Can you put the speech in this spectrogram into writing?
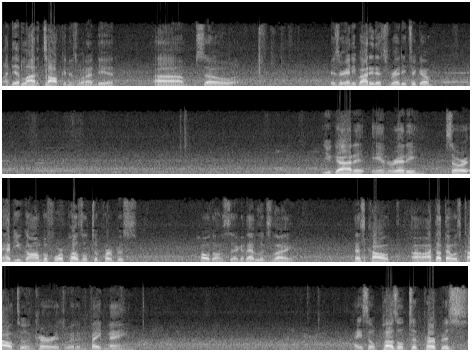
I did a lot of talking, is what I did. Um, so, is there anybody that's ready to go? You got it and ready. So, have you gone before Puzzle to Purpose? Hold on a second. That looks like that's called. Oh, I thought that was called to encourage with a fake name. Hey, so Puzzle to Purpose.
